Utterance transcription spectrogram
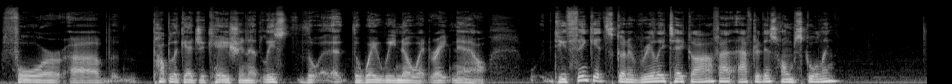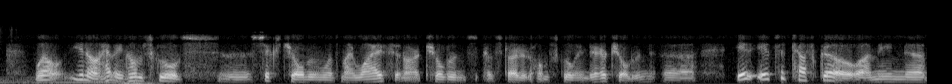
for uh, public education at least the, the way we know it right now. Do you think it's going to really take off after this homeschooling well, you know, having homeschooled uh, six children with my wife, and our children have started homeschooling their children, uh, it, it's a tough go. I mean, uh,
